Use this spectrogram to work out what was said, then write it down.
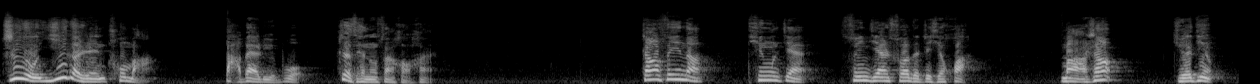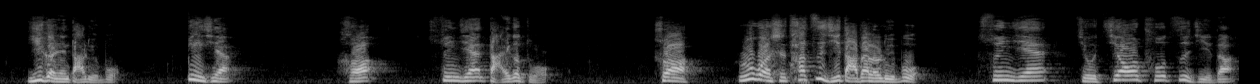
只有一个人出马，打败吕布，这才能算好汉。张飞呢，听见孙坚说的这些话，马上决定一个人打吕布，并且和孙坚打一个赌，说如果是他自己打败了吕布，孙坚就交出自己的。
